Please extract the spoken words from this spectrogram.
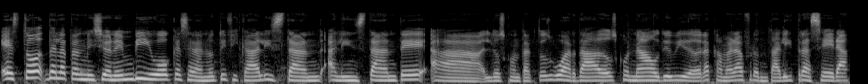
Esto de la transmisión en vivo que será notificada al, al instante a los contactos guardados con audio y video de la cámara frontal y trasera,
